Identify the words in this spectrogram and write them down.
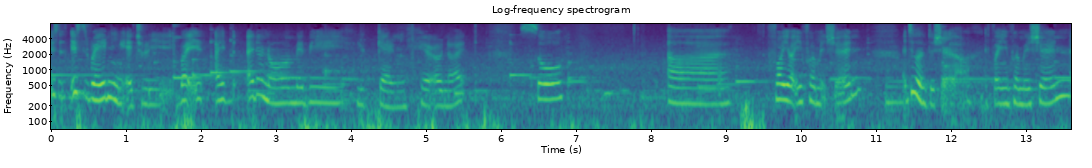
It's, it's raining actually, but it, I, I don't know. Maybe you can hear or not. So, uh, for your information, I just want to share lah. For information,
